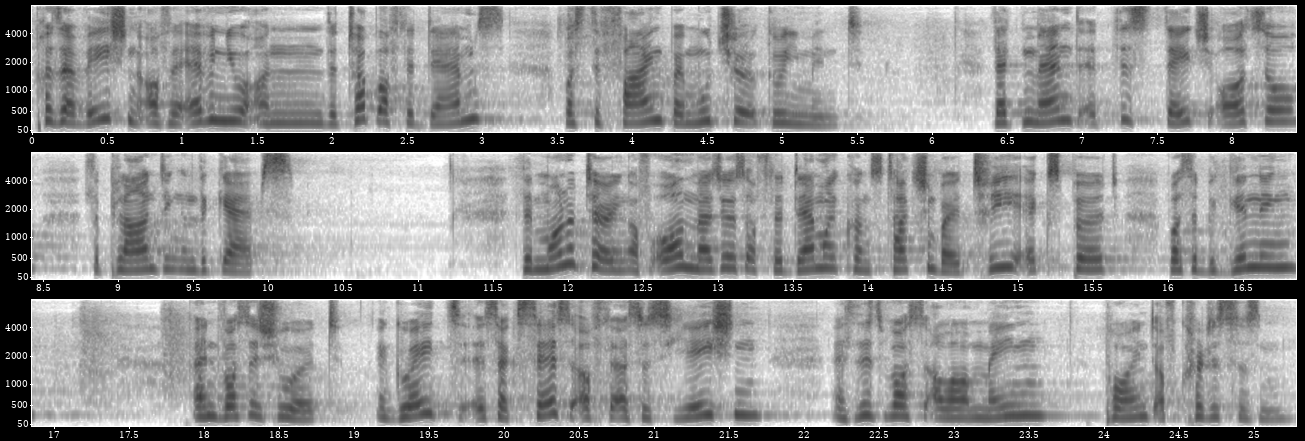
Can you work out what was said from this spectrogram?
preservation of the avenue on the top of the dams was defined by mutual agreement. That meant at this stage also the planting in the gaps. The monitoring of all measures of the dam reconstruction by a tree expert was a beginning and was assured. A great success of the association as this was our main point of criticism.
